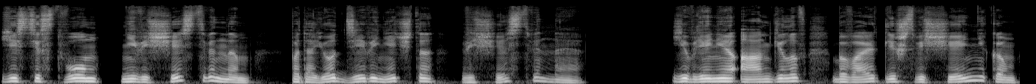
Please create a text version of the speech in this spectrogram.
естеством невещественным подает деве нечто вещественное. Явление ангелов бывает лишь священникам,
